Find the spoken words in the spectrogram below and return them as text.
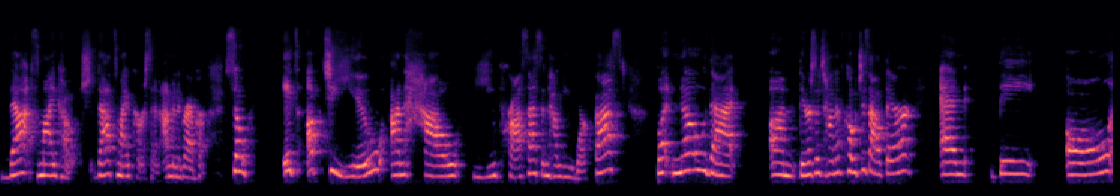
That's my coach. That's my person. I'm going to grab her." So it's up to you on how you process and how you work best, but know that um, there's a ton of coaches out there and they all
